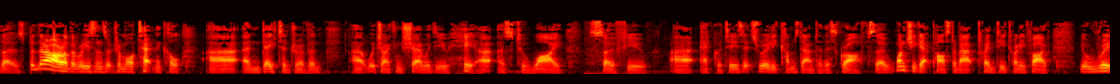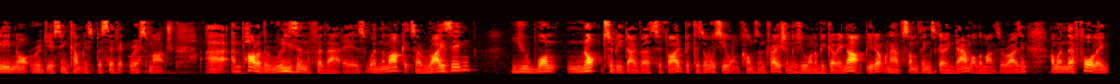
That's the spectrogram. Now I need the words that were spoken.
those. But there are other reasons which are more technical uh, and data driven, uh, which I can share with you here as to why so few uh, equities. It really comes down to this graph. So once you get past about 20, 25, you're really not reducing company specific risk much. Uh, and part of the reason for that is when the markets are rising, you want not to be diversified because obviously you want concentration because you want to be going up. You don't want to have some things going down while the markets are rising. And when they're falling,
